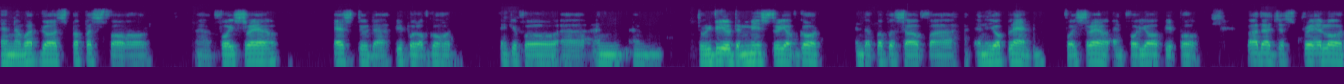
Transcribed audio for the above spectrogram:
and uh, what God's purpose for uh, for Israel as to the people of God. Thank you for uh, and, and to reveal the mystery of God and the purpose of uh, and your plan for Israel and for your people. Father, just pray, Lord,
